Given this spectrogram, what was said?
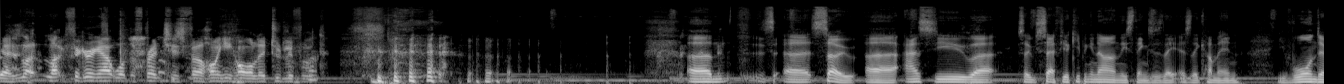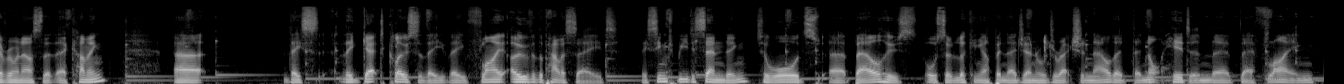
Yeah, it's like like figuring out what the French is for "hoing hon le tout le foot." um, s- uh, so uh, as you, uh, so Seth, you're keeping an eye on these things as they as they come in. You've warned everyone else that they're coming. Uh, they they get closer. They they fly over the palisade. They seem to be descending towards uh, Belle, who's also looking up in their general direction now. They're they're not hidden. They're they're flying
